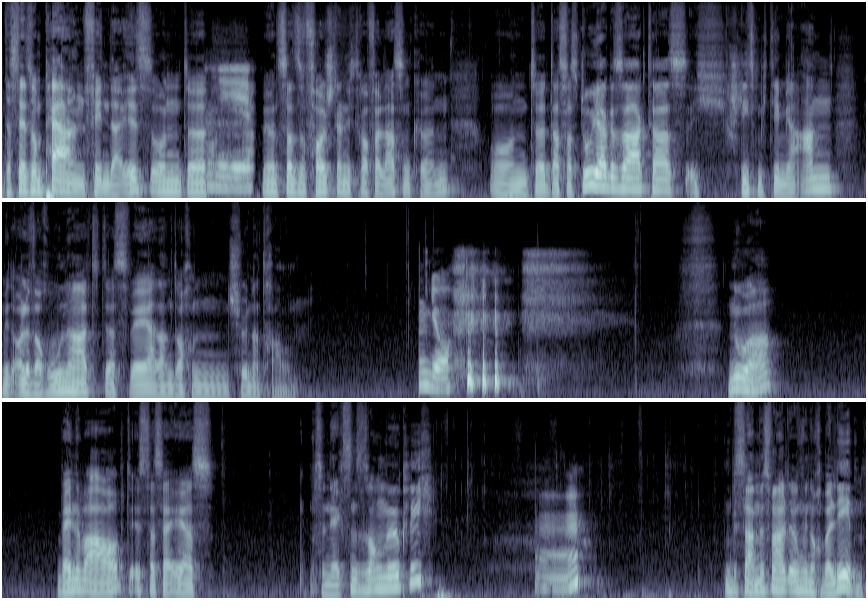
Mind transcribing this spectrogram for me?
dass der so ein Perlenfinder ist und äh, Nee. wir uns da so vollständig drauf verlassen können. Und äh, das, was du ja gesagt hast, ich schließe mich dem ja an, mit Oliver Runert, das wäre ja dann doch ein schöner Traum. Ja. Nur, wenn überhaupt, ist das ja erst zur nächsten Saison möglich. Mhm. Und bis dahin müssen wir halt irgendwie noch überleben.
